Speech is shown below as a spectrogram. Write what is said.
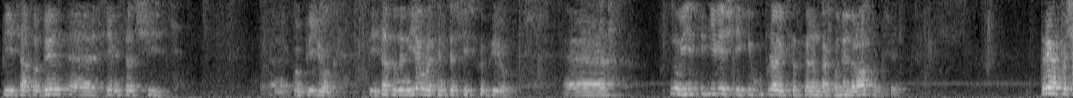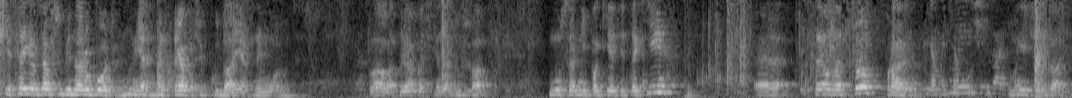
51, е, 76 е, копійок. 51 євро 76 копійок. Ну, є такі речі, які купляються, скажімо так, один раз вообще. Тряпочки, це я взяв собі на роботу. Ну я без тряпочок куди, я ж не можу. Слава, тряпочки на душа. Мусорні пакети такі. Е, це у нас що? Правильно. Для миття Миючий посуду. засіб. Миючий засіб.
